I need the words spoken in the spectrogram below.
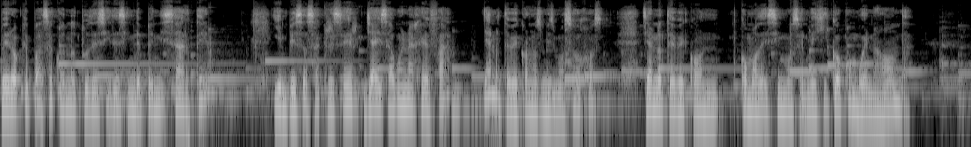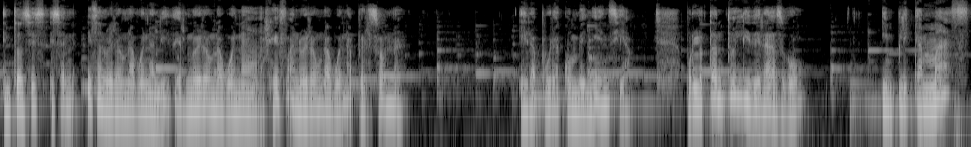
Pero ¿qué pasa cuando tú decides independizarte y empiezas a crecer? Ya esa buena jefa ya no te ve con los mismos ojos, ya no te ve con, como decimos en México, con buena onda. Entonces esa, esa no era una buena líder, no era una buena jefa, no era una buena persona. Era pura conveniencia. Por lo tanto, el liderazgo implica más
